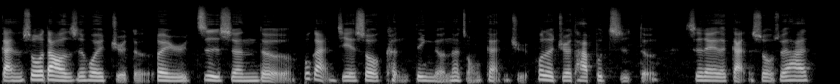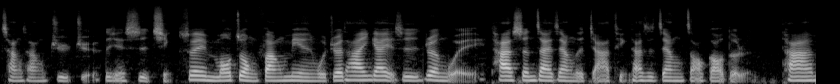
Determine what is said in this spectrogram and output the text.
感受到的是会觉得对于自身的不敢接受肯定的那种感觉，或者觉得他不值得。之类的感受，所以他常常拒绝这些事情。所以某种方面，我觉得他应该也是认为他生在这样的家庭，他是这样糟糕的人，他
